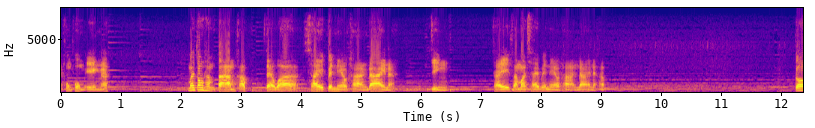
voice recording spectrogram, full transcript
บของผมเองนะ ไม่ต้องทำตามครับ แต่ว่าใช้เป็นแนวทางได้นะ จริงใช้สามารถใช้เป็นแนวทางได้นะครับ ก็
